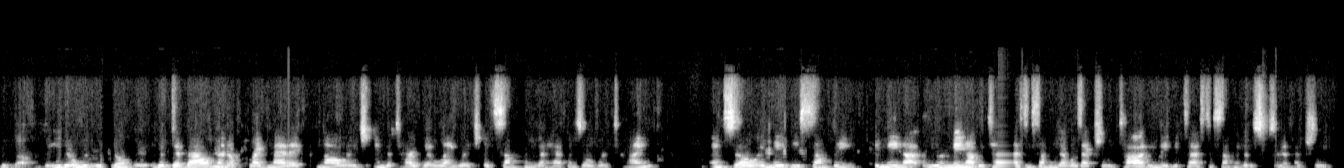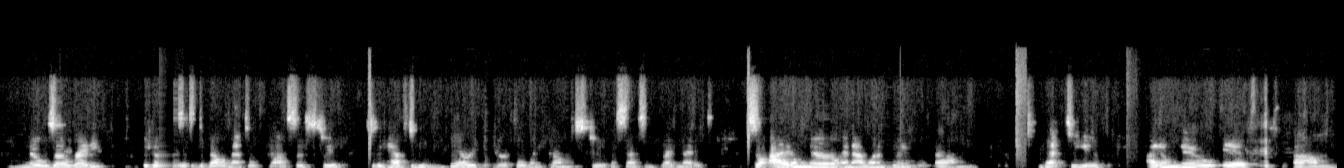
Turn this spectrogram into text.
You don't, you don't, the development of pragmatic knowledge in the target language is something that happens over time. And so it may be something, it may not, you may not be testing something that was actually taught. You may be testing something that a student actually knows already because it's a developmental process too. So we have to be very careful when it comes to assessing pragmatics. So I don't know, and I want to bring um, that to you. I don't know if um,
